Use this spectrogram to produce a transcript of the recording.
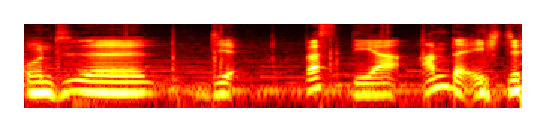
Und, äh, der, was? Der Anderechte.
